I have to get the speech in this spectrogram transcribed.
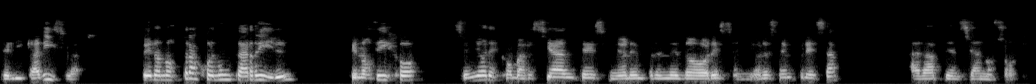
Delicadísimas. Pero nos trajo en un carril que nos dijo, señores comerciantes, señores emprendedores, señores empresas, adáptense a nosotros.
